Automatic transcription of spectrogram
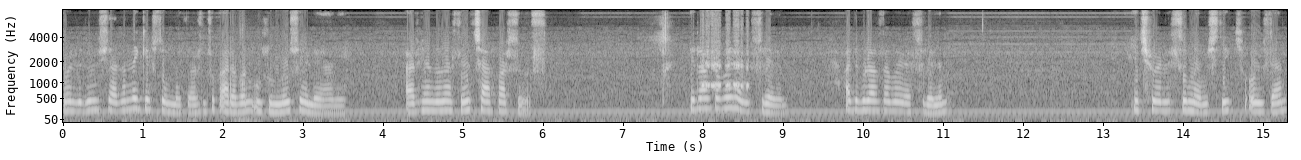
Böyle dönüş yerden de geç dönmek lazım. Çünkü arabanın uzunluğu şöyle yani. Erken dönerseniz çarparsınız. Biraz da böyle mi sürelim? Hadi biraz da böyle sürelim. Hiç böyle sürmemiştik. O yüzden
